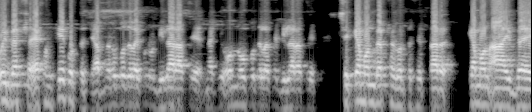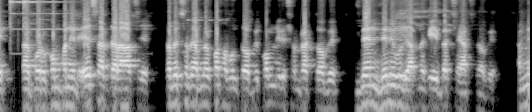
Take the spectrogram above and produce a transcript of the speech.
ওই ব্যবসা এখন কে করতেছে? আপনার উপজেলায় কোনো ডিলার আছে নাকি অন্য উপজেলাতে ডিলার আছে? সে কেমন ব্যবসা করতেছে? তার কেমন আয়, ব্যয়? তারপর কোম্পানির এসআর যারা আছে তাদের সাথে আপনার কথা বলতে হবে কমিউনিকেশন রাখতে হবে দেন জেনে বুঝে আপনাকে এই ব্যবসায় আসতে হবে। আপনি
